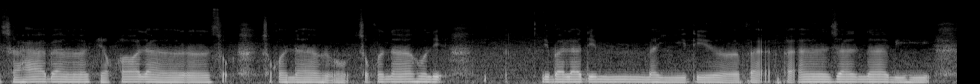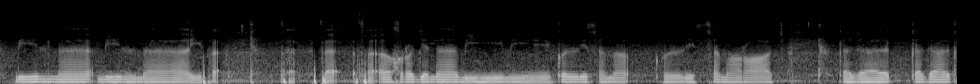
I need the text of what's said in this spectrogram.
سحابا ثقالا سقناه, سقناه لبلد ميت فأنزلنا به, به الماء, به الماء فأخرجنا به من كل الثمرات. كذلك, كذلك,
